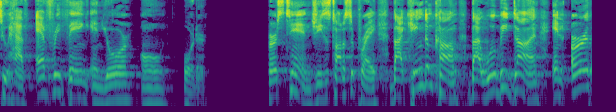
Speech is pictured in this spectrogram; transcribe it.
to have everything in your own order. Verse 10, Jesus taught us to pray, Thy kingdom come, thy will be done in earth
